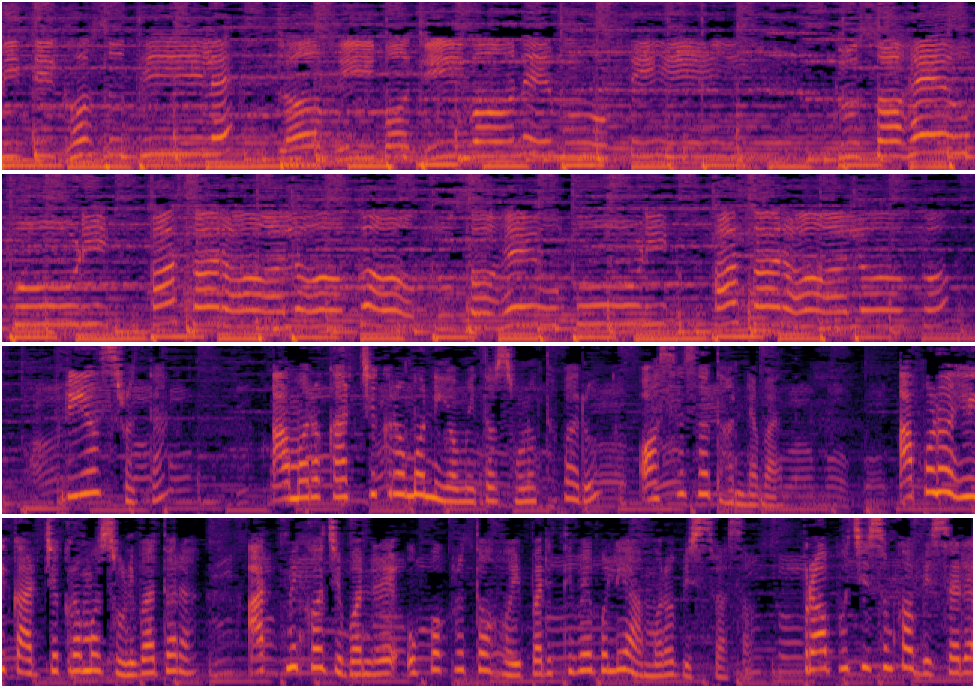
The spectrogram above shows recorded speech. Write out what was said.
ନୀତି ଘୋଷୁଥିଲେ ଲଭିବ ଜୀବନେ ମୁକ୍ତି କୃଷ ହେଉ ପୁଣି ଆଶର ଆଲୋକ କୃଷ ହେଉ ପୁଣି ଆଶର ଆଲୋକ ପ୍ରିୟ ଶ୍ରୋତା ଆମର କାର୍ଯ୍ୟକ୍ରମ ନିୟମିତ ଶୁଣୁଥିବାରୁ ଅଶେଷ ଧନ୍ୟବାଦ। ଆପଣ ଏହି କାର୍ଯ୍ୟକ୍ରମ ଶୁଣିବା ଦ୍ୱାରା ଆତ୍ମିକ ଜୀବନରେ ଉପକୃତ ହୋଇପାରିଥିବେ ବୋଲି ଆମର ବିଶ୍ୱାସ। ପ୍ରଭୁ ଯୀଶୁଙ୍କ ବିଷୟରେ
